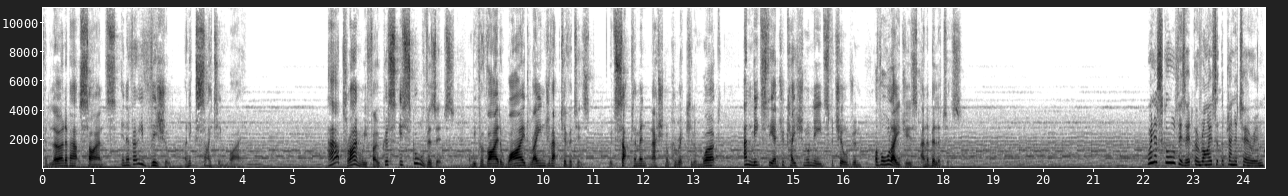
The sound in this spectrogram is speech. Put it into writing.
can learn about science in a very visual and exciting way. Our primary focus is school visits and we provide a wide range of activities which supplement national curriculum work and meets the educational needs for children of all ages and abilities. When a school visit arrives at the planetarium,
